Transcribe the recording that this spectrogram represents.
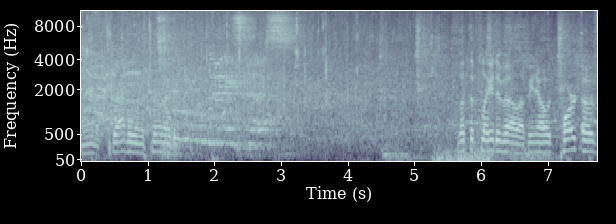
And a travel and a turnover. Let the play develop. You know, part of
